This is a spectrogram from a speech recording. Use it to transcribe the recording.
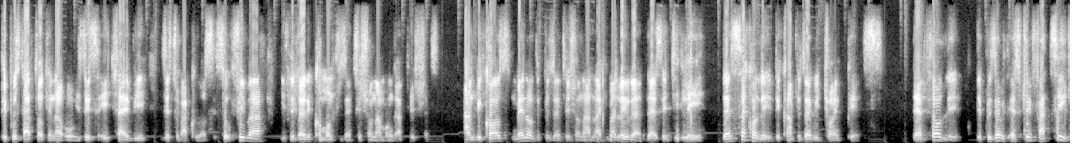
people start talking about, oh, is this HIV? Is this tuberculosis? So fever is a very common presentation among our patients. And because many of the presentation are like malaria, there's a delay. Then secondly, they can present with joint pains. Then thirdly, they present with extreme fatigue.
